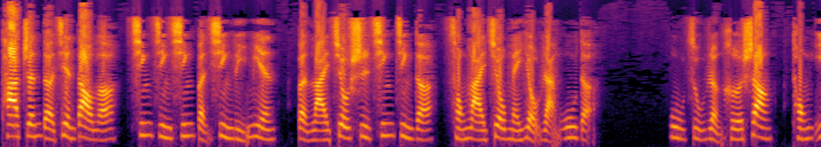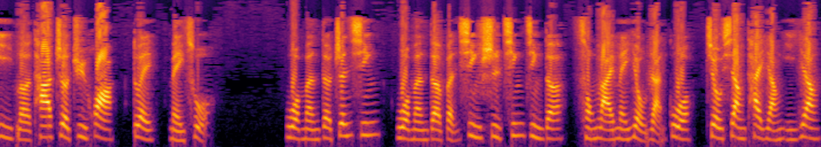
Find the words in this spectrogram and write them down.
他真的见到了清净心本性里面本来就是清净的，从来就没有染污的。五祖忍和尚同意了他这句话，对，没错，我们的真心，我们的本性是清净的，从来没有染过，就像太阳一样，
